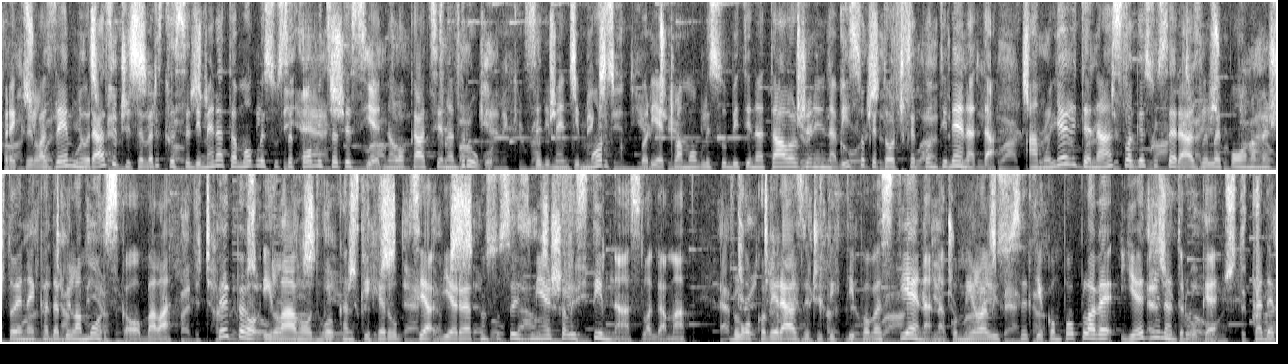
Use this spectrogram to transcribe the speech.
prekrila zemlju, različite vrste sedimenata mogle su se pomicati s jedne lokacije na drugu. Sedimenti morskog porijekla mogli su biti nataloženi na visoke točke kontinenata, a muljevite naslage su se razlile po onome što je nekada bila morska obala. Pepeo i lava od vulkanskih erupcija vjerojatno su se izmiješali s tim naslagama. Blokovi različitih tipova stijena nagomilali su se tijekom poplave jedni na druge. Kada je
